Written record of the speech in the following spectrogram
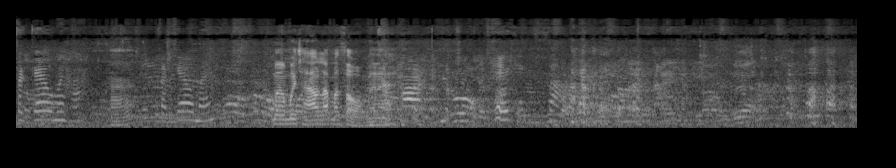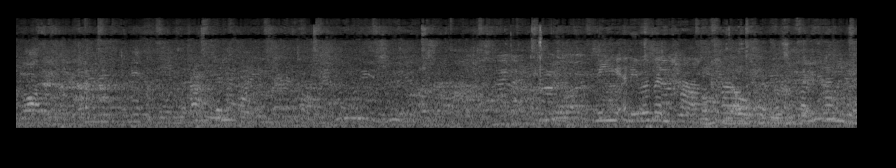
สักแก้วไหมคะ วไหมเมื่อเมื่อเช้ารับมาสองแล้วนะเทคสามนี่อันนี้มันเป็นทางเข้าค่อนข้างดี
